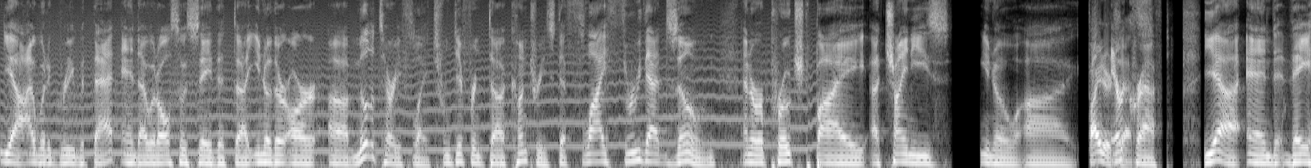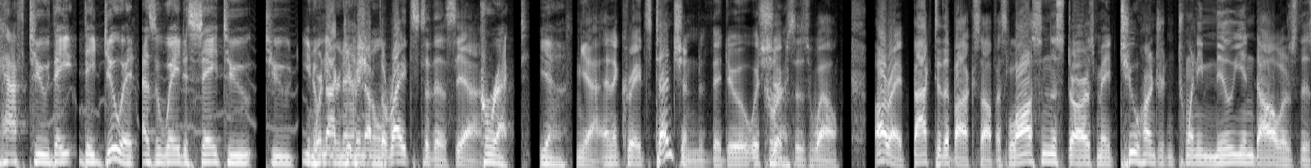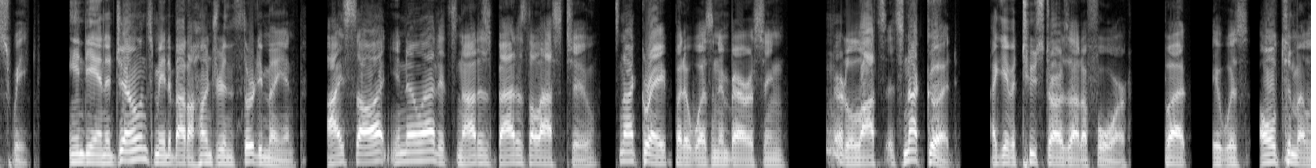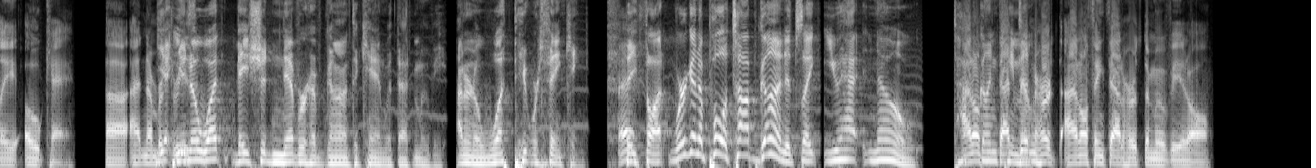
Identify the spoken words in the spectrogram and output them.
Yeah, I would agree with that. And I would also say that, uh, you know, there are uh, military flights from different uh, countries that fly through that zone and are approached by a Chinese, you know, uh, Fighter jets. aircraft. Yeah, and they have to, they, they do it as a way to say to, to you know, We're not giving up the rights to this. Yeah. Correct. Yeah. Yeah, and it creates tension. They do it with Correct. ships as well. All right, back to the box office. Lost in the Stars made $220 million this week. Indiana Jones made about $130 million. I saw it. You know what? It's not as bad as the last two. It's not great, but it wasn't embarrassing. There are lots. It's not good. I gave it two stars out of four, but it was ultimately okay. Uh, at number Yeah, three, you know what? They should never have gone to Cannes with that movie. I don't know what they were thinking. Eh. They thought we're going to pull a Top Gun. It's like you had no. Top I don't. Gun that came didn't out. hurt. I don't think that hurt the movie at all.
